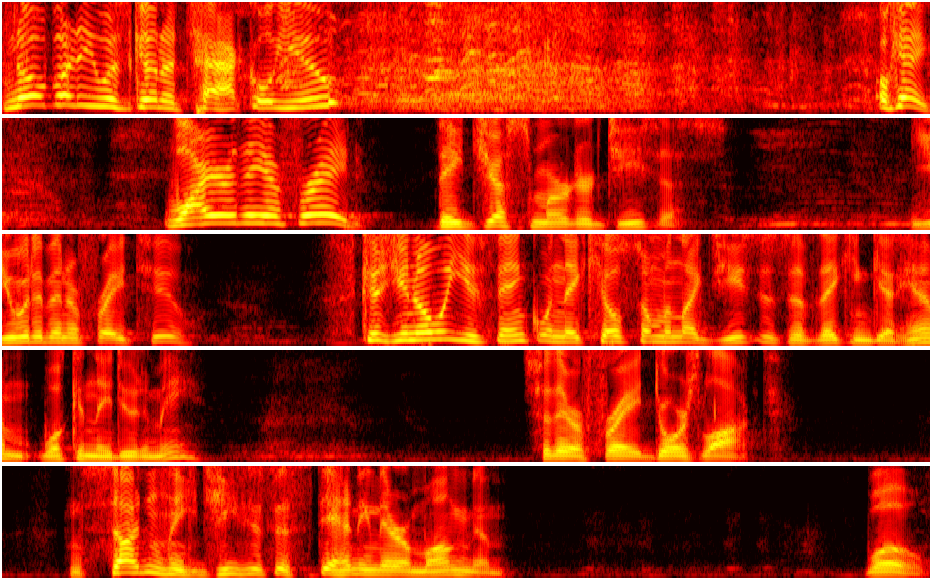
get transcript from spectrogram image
Nobody was gonna tackle you. Okay, why are they afraid? They just murdered Jesus. You would have been afraid too. Because you know what you think when they kill someone like Jesus? If they can get him, what can they do to me? So they're afraid, doors locked. And suddenly Jesus is standing there among them. Whoa.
